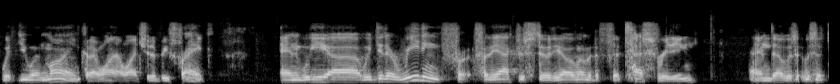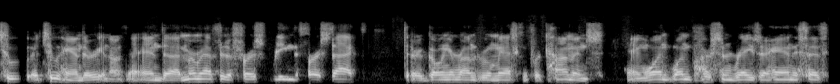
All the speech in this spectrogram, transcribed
with you in mind because I want, I want you to be Frank. And we, uh, we did a reading for, for the Actor Studio. I remember the, the test reading. and uh, it was it was a two a two hander, you know. And uh, I remember after the first reading the first act, they're going around the room asking for comments, and one one person raised their hand and says.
